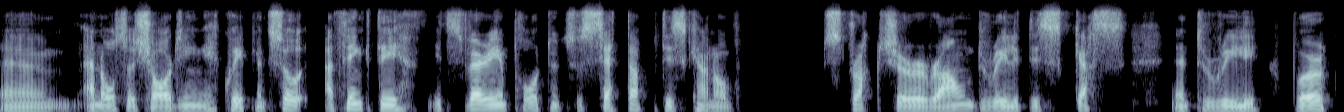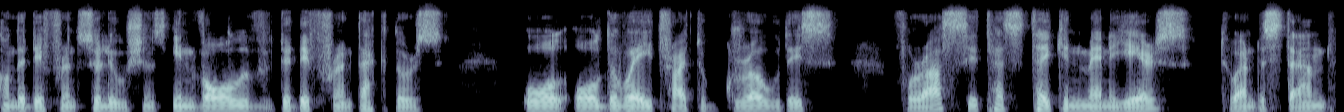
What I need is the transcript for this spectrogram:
um, and also charging equipment. So I think the, it's very important to set up this kind of structure around really discuss and to really work on the different solutions, involve the different actors all, all the way, try to grow this. For us, it has taken many years to understand,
